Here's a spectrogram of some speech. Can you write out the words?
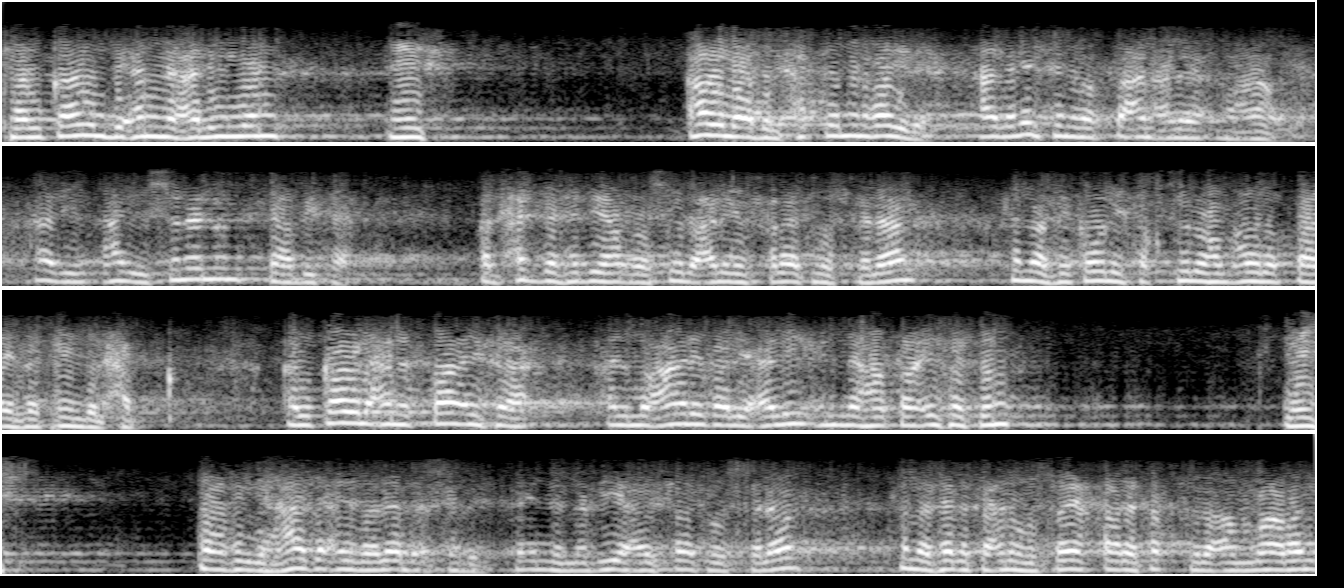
كالقول بأن عليا إيش؟ أولى بالحق من غيره هذا ليس من الطعن على معاوية هذه هذه سنن ثابتة. قد حدث بها الرسول عليه الصلاة والسلام كما في قوله تقتلهم أولى الطائفتين بالحق القول عن الطائفة المعارضة لعلي إنها طائفة إيش؟ طاغية هذا أيضا لا بأس به فإن النبي عليه الصلاة والسلام كما ثبت عنه الصحيح قال تقتل عمارا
